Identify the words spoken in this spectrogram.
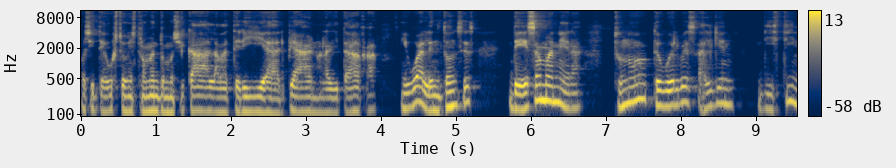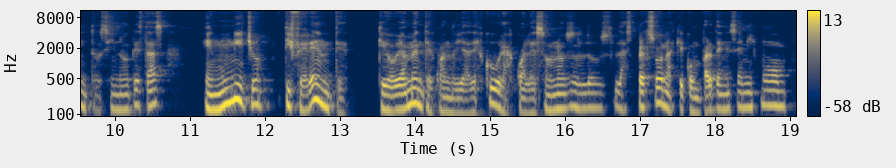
o si te gusta un instrumento musical, la batería, el piano, la guitarra, igual. Entonces, de esa manera, tú no te vuelves alguien distinto, sino que estás en un nicho diferente que obviamente cuando ya descubras cuáles son los, las personas que comparten ese mismo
